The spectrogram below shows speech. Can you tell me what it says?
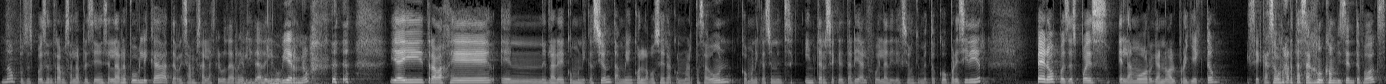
No, pues después entramos a la presidencia de la República, aterrizamos a la cruda realidad del gobierno. Y ahí trabajé en el área de comunicación, también con la vocera, con Marta Sagún. Comunicación intersecretarial fue la dirección que me tocó presidir. Pero pues después el amor ganó al proyecto. y Se casó Marta Sagún con Vicente Fox.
